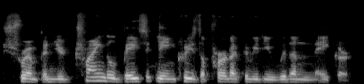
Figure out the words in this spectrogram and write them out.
shrimp, and you're trying to basically increase the productivity within an acre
